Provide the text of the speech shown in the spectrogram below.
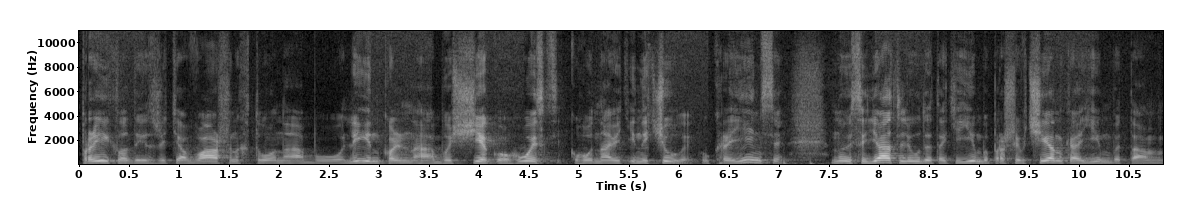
приклади з життя Вашингтона або Лінкольна, або ще когось, кого навіть і не чули українці. Ну і сидять люди такі, їм би про Шевченка, їм би там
